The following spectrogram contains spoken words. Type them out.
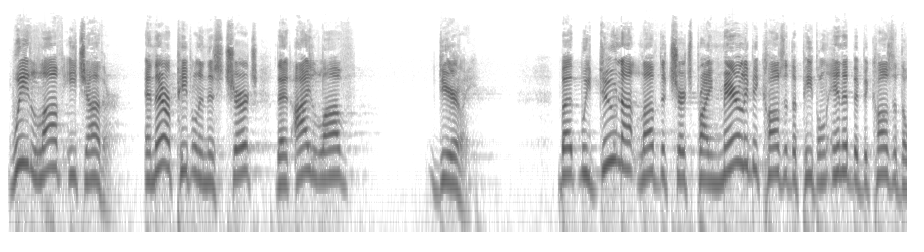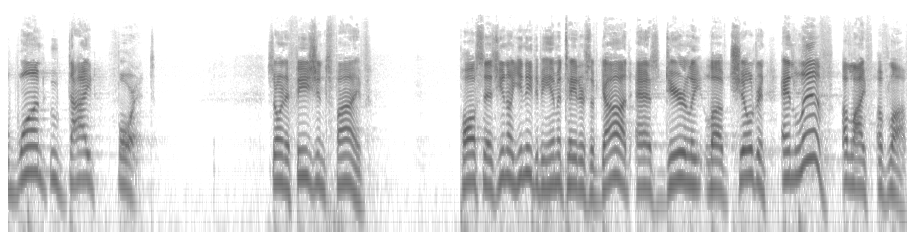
We love each other. And there are people in this church that I love dearly. But we do not love the church primarily because of the people in it, but because of the one who died for it. So in Ephesians 5, Paul says, you know, you need to be imitators of God as dearly loved children and live a life of love.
